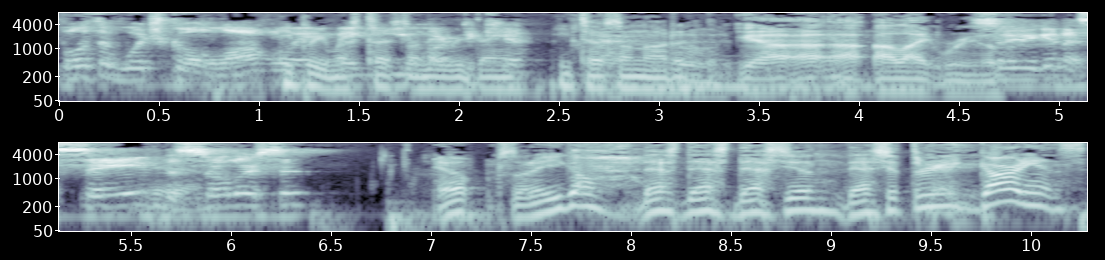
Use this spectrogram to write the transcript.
Both of which go a long way. He pretty much touched on hard to everything. kill. He touched on all the. Yeah, I, I, I like real. So you're gonna save the solar system. Yep. So there you go. That's that's that's your that's your three guardians.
